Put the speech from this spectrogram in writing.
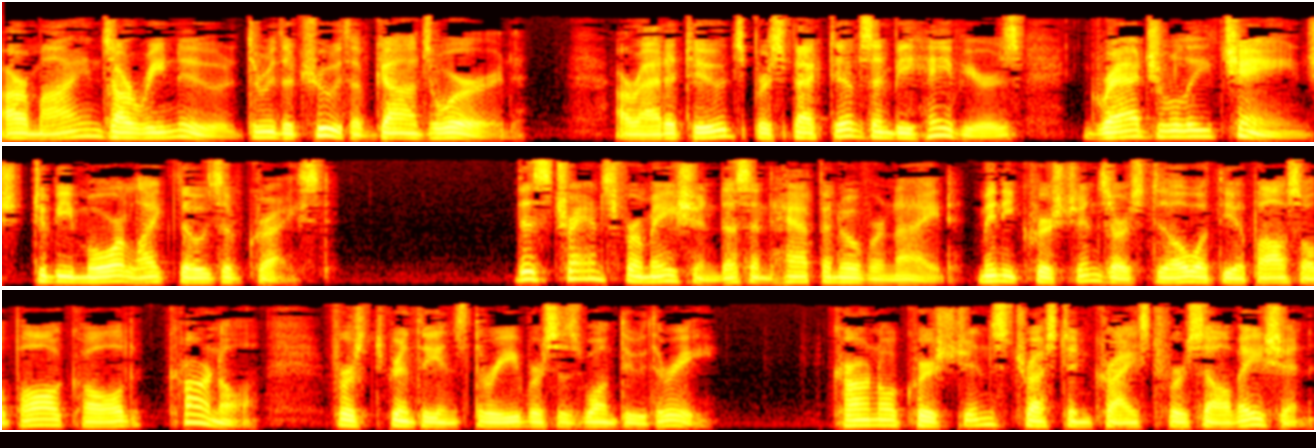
Our minds are renewed through the truth of God's Word. Our attitudes, perspectives, and behaviors gradually change to be more like those of Christ. This transformation doesn't happen overnight. Many Christians are still what the apostle Paul called carnal, 1 Corinthians 3 verses 1 through 3. Carnal Christians trust in Christ for salvation,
